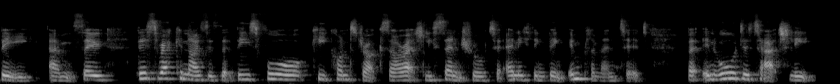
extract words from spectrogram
be. Um, so this recognises that these four key constructs are actually central to anything being implemented. But in order to actually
